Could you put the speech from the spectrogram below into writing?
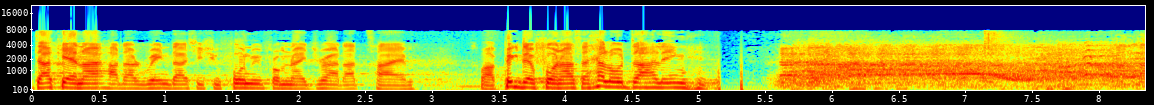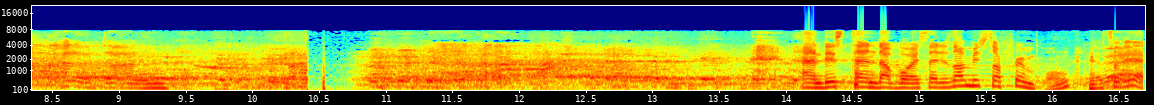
Jackie and I had arranged that she should phone me from Nigeria at that time. So I picked the phone. I said, Hello, darling. Hello, darling. and this tender voice said, Is that Mr. Frimpong? I said,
